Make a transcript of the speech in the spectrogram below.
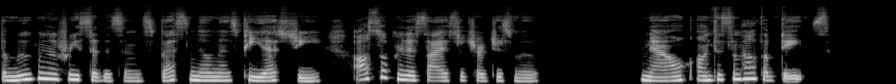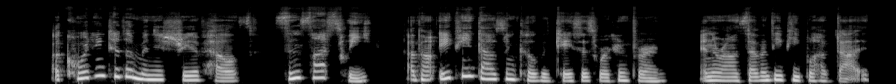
the Movement of Free Citizens, best known as PSG, also criticized the church's move. Now, on to some health updates. According to the Ministry of Health, since last week, about 18,000 COVID cases were confirmed, and around 70 people have died.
